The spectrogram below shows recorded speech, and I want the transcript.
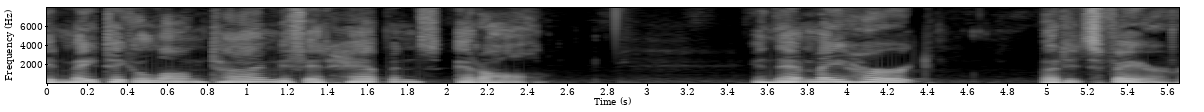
It may take a long time if it happens at all. And that may hurt, but it's fair.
